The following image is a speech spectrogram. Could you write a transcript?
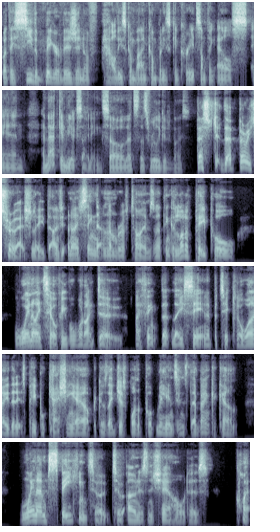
but they see the bigger vision of how these combined companies can create something else, and and that can be exciting. So that's that's really good advice. That's that's very true, actually, and I've seen that a number of times, and I think a lot of people, when I tell people what I do, I think that they see it in a particular way that it's people cashing out because they just want to put millions into their bank account. When I'm speaking to, to owners and shareholders, quite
